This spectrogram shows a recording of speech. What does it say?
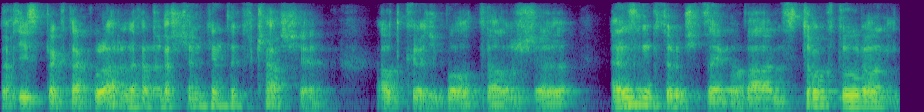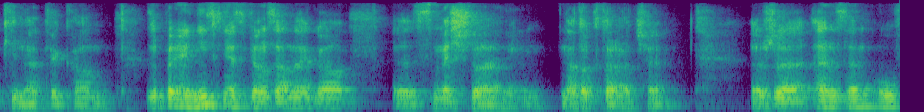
bardziej spektakularnych, ale rozciągniętych w czasie odkryć było to, że enzym, którym się zajmowałem, strukturą i kinetyką, zupełnie nic nie związanego e, z myśleniem na doktoracie, że enzym ów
